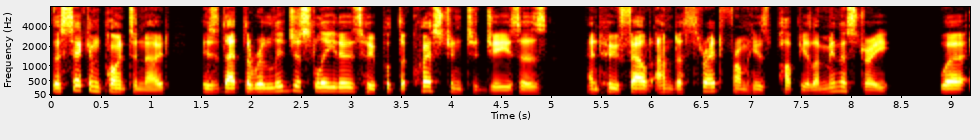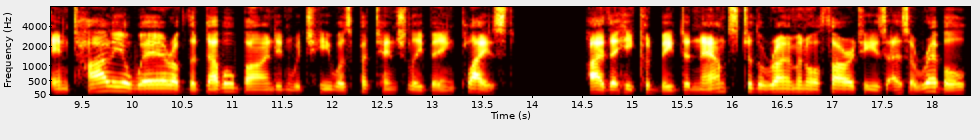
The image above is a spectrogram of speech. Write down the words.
The second point to note is that the religious leaders who put the question to Jesus and who felt under threat from his popular ministry were entirely aware of the double bind in which he was potentially being placed. Either he could be denounced to the Roman authorities as a rebel,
